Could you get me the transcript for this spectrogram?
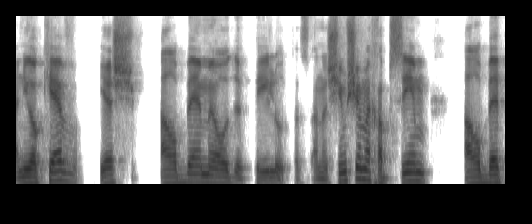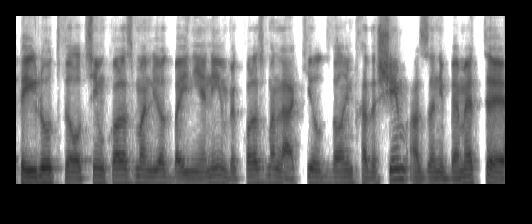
אני עוקב, יש הרבה מאוד פעילות. אז אנשים שמחפשים הרבה פעילות ורוצים כל הזמן להיות בעניינים וכל הזמן להכיר דברים חדשים, אז אני באמת אה,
